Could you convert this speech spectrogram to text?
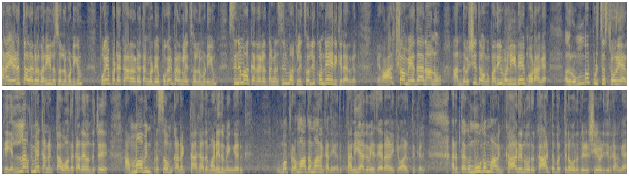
ஆனால் எழுத்தாளர்கள் வரியில் சொல்ல முடியும் புகைப்படக்காரர்கள் தங்களுடைய புகைப்படங்களை சொல்ல முடியும் சினிமாக்காரர்கள் தங்கள் சினிமாக்களை சொல்லிக்கொண்டே இருக்கிறார்கள். ஆர்ட் ஃபார்ம் எதானாலும் அந்த விஷயத்தை அவங்க பதிவு பண்ணிக்கிட்டே போகிறாங்க அது ரொம்ப பிடிச்ச ஸ்டோரியாக இருக்குது எல்லாருக்குமே கனெக்ட் ஆகும். அந்த கதை வந்துட்டு அம்மாவின் பிரசவம் கனெக்ட் ஆகாத மனிதம் எங்கே இருக்குது ரொம்ப பிரமாதமான கதை அது. தனியாகவே ஜெயராணிக்கு வாழ்த்துக்கள். அடுத்தாக மூகம்மாவின் காடுன்னு ஒரு காட்டை பற்றின ஒரு விஷயம் எழுதியிருக்காங்க.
